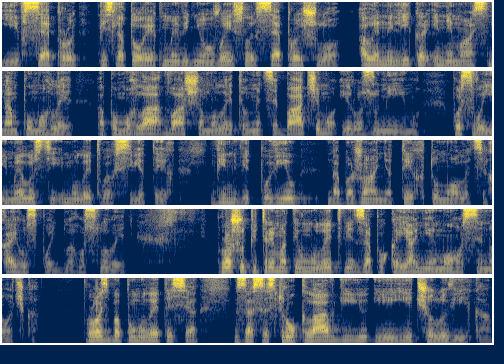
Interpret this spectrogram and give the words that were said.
і все про після того, як ми від нього вийшли, все пройшло. Але не лікар і не мазь нам помогли, а помогла ваша молитва. Ми це бачимо і розуміємо. По своїй милості і молитвах святих він відповів на бажання тих, хто молиться. Хай Господь благословить. Прошу підтримати в молитві за покаяння мого синочка. Просьба помолитися за сестру Клавдію і її чоловіка.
